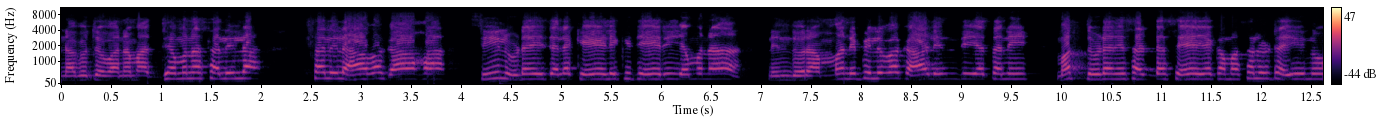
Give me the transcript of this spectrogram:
నగుచు వన మధ్యమున సలిల సలిలావగాహ శీలుడై జలకేళికి చేరి యమున. నిందురమ్మని పిలువ కాళింది అతని మత్తుడని సడ్డ సేయక మసలుటైను.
